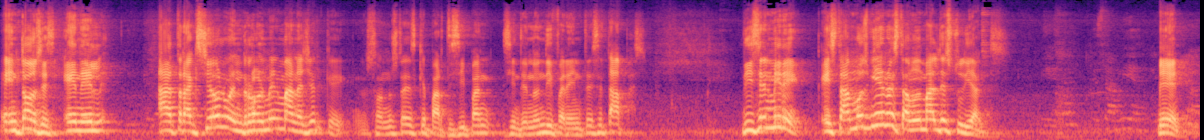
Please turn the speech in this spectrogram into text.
Entonces, en el atracción o enrollment manager, que son ustedes que participan, si entiendo, en diferentes etapas, dicen, mire, ¿estamos bien o estamos mal de estudiantes? Bien,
